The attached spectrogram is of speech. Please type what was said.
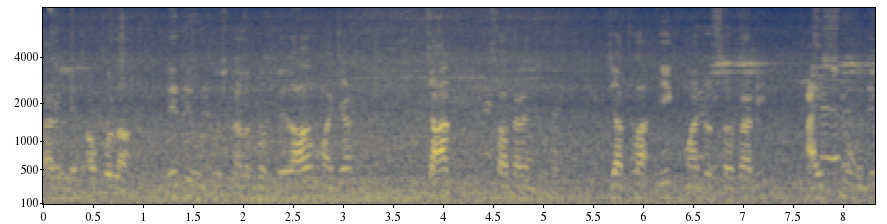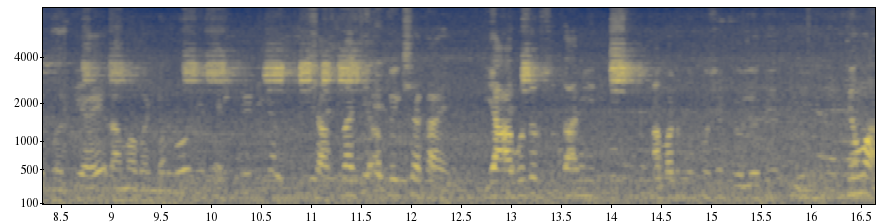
कार्यालय अकोला येथे उपोषणाला बसलेला आहे माझ्या चार सहकाऱ्यांसोबत. ज्यातला एक माझा सहकारी आय सी यूमध्ये भरती आहे रामा भांडे शासनाची अपेक्षा काय? या अगोदरसुद्धा आम्ही आमरण उपोषण ठेवले होते. तेव्हा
